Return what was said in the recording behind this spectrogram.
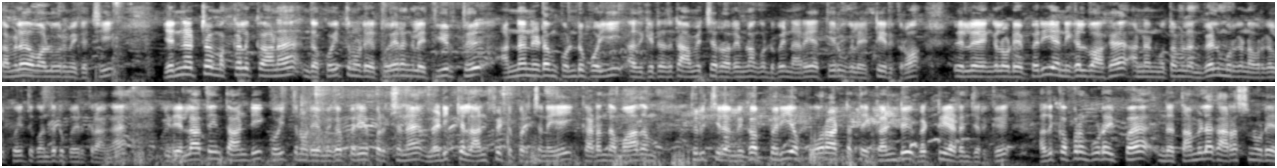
தமிழக வாழ்வுரிமை கட்சி எண்ணற்ற மக்களுக்கான இந்த கொய்த்தினுடைய துயரங்களை தீர்த்து அண்ணனிடம் கொண்டு போய் அது கிட்டத்தட்ட அமைச்சர் வரையும்லாம் கொண்டு போய் நிறைய தீர்வுகளை எட்டியிருக்கிறோம். இதில் எங்களுடைய பெரிய நிகழ்வாக அண்ணன் முத்தமிழன் வேல்முருகன் அவர்கள் கொய்த்துக்கு வந்துட்டு போயிருக்கிறாங்க. இது எல்லாத்தையும் தாண்டி கொய்த்தனுடைய மிகப்பெரிய பிரச்சனை மெடிக்கல் அன்ஃபிட் பிரச்சனையை கடந்த மாதம் திருச்சியில் மிகப்பெரிய போராட்டத்தை கண்டு வெற்றி அடைஞ்சிருக்கு. அதுக்கப்புறம் கூட இப்போ இந்த தமிழக அரசனுடைய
